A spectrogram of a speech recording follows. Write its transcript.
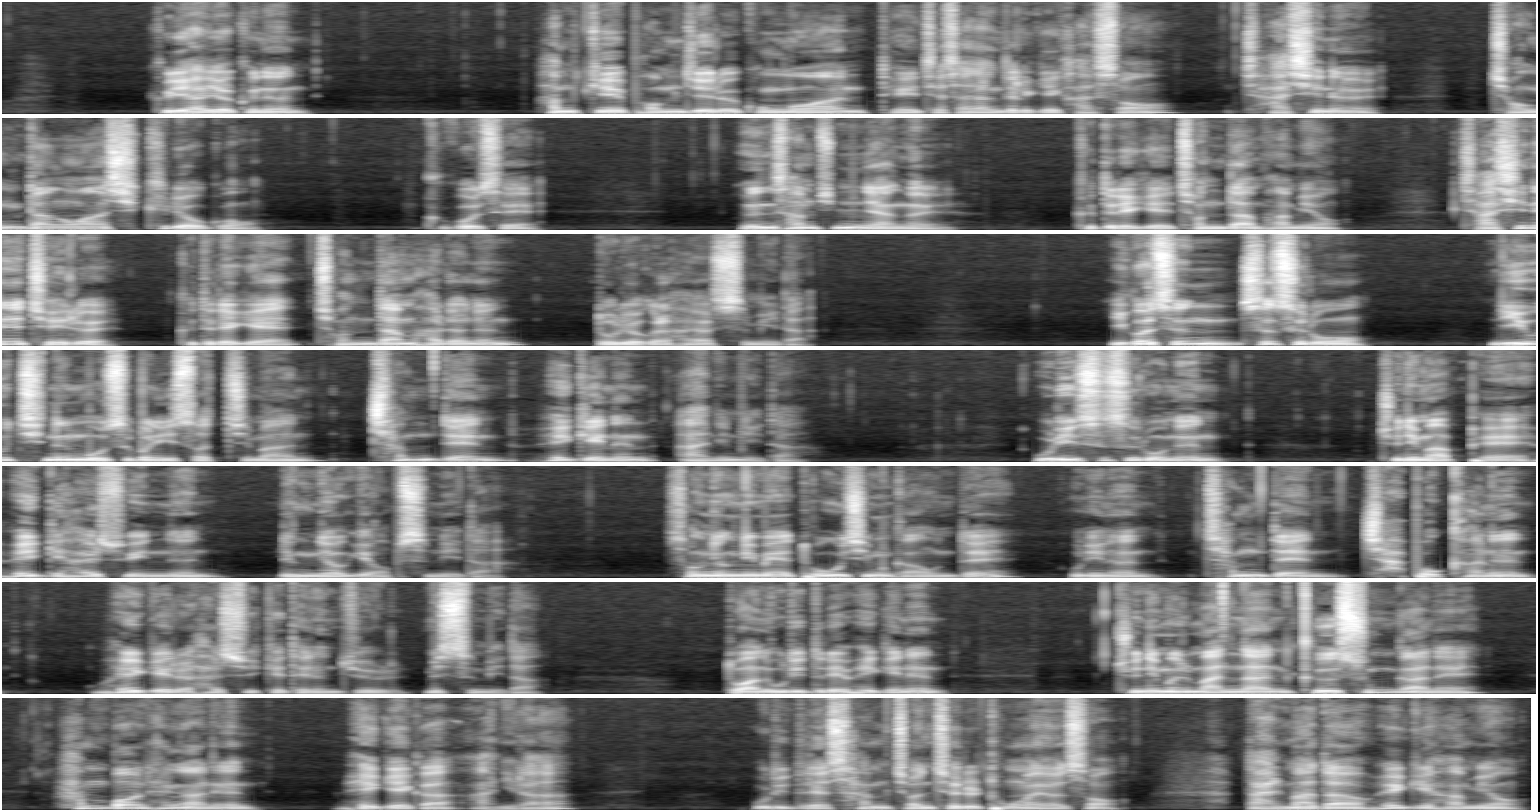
그리하여 그는 함께 범죄를 공모한 대제사장들에게 가서 자신을 정당화시키려고 그곳에 은 30냥을 그들에게 전담하며 자신의 죄를 그들에게 전담하려는 노력을 하였습니다. 이것은 스스로 뉘우치는 모습은 있었지만 참된 회개는 아닙니다. 우리 스스로는 주님 앞에 회개할 수 있는 능력이 없습니다. 성령님의 도우심 가운데 우리는 참된 자복하는 회개를 할 수 있게 되는 줄 믿습니다. 또한 우리들의 회개는 주님을 만난 그 순간에 한 번 행하는 회개가 아니라 우리들의 삶 전체를 통하여서 날마다 회개하며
